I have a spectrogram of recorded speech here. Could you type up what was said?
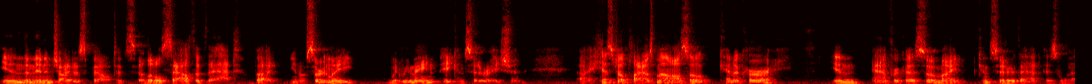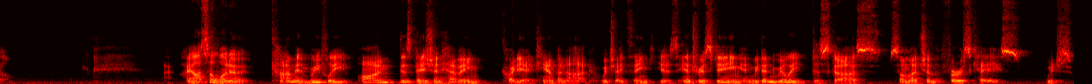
in the meningitis belt. It's a little south of that, but you know certainly would remain a consideration. Uh, histoplasma also can occur in Africa, so might consider that as well. I also want to comment briefly on this patient having cardiac tamponade, which I think is interesting, and we didn't really discuss so much in the first case, which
